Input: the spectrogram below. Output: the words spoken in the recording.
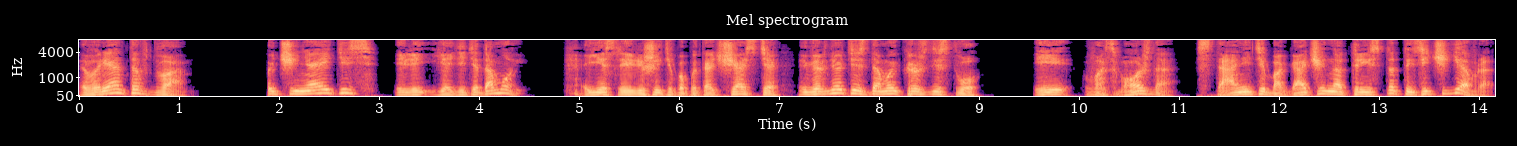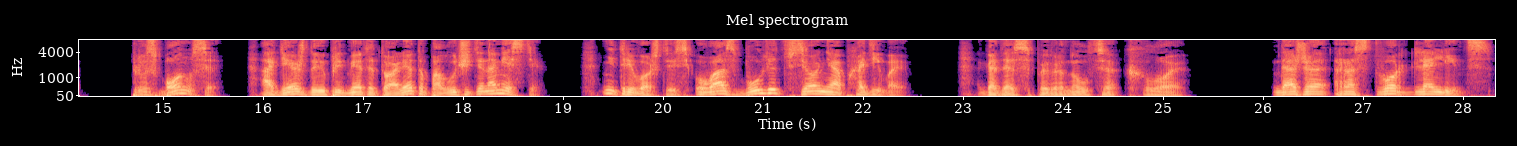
Вариантов два. Подчиняетесь или едете домой. Если решите попытать счастье, вернетесь домой к Рождеству и, возможно, станете богаче на 300 тысяч евро. Плюс бонусы. Одежду и предметы туалета получите на месте. Не тревожьтесь, у вас будет все необходимое. Гадес повернулся к Хлое. Даже раствор для линз.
